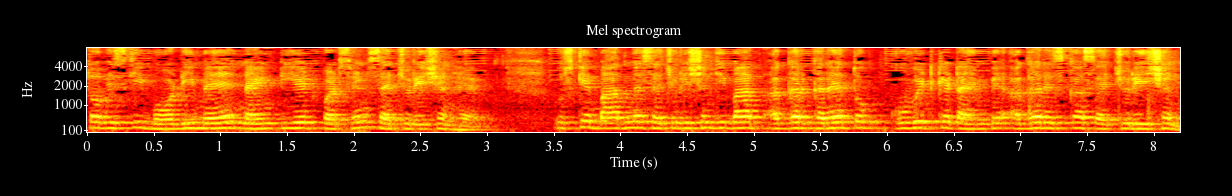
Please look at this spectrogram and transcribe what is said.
तो अब इसकी बॉडी में 98 परसेंट सेचुरेशन है। उसके बाद में सेचुरेशन की बात अगर करें तो कोविड के टाइम पे अगर इसका सेचुरेशन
